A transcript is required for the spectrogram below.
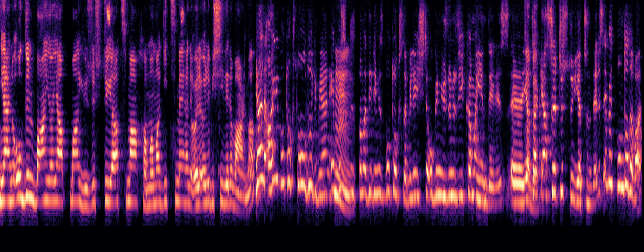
Yani o gün banyo yapma, yüzüstü yatma, hamama gitme hani öyle öyle bir şeyleri var mı? Yani aynı botoksta olduğu gibi yani en basit hmm. uygulama dediğimiz botoksta bile işte o gün yüzünüzü yıkamayın deriz. E, yatarken sırt üstü yatın deriz. Evet bunda da var.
